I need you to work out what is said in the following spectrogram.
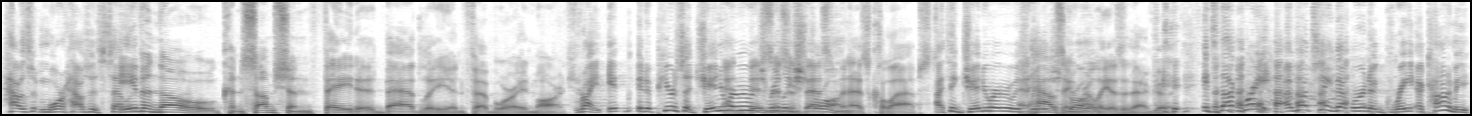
house, more houses selling. Even though consumption faded badly in February and March, right. It, it appears that January and was business really investment has collapsed, I think January was and really housing strong. really isn't that good. It's not great. I'm not saying that we're in a great economy,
